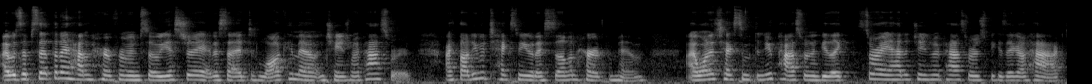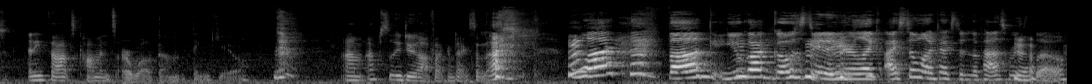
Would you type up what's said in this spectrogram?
I was upset that I hadn't heard from him, so yesterday I decided to log him out and change my password. I thought he would text me, but I still haven't heard from him. I want to text him with the new password and be like, sorry, I had to change my passwords because I got hacked. Any thoughts, comments are welcome. Thank you. um, absolutely do not fucking text him that. what the fuck? You got ghosted and you're like, I still want to text him the passwords Yeah. though.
